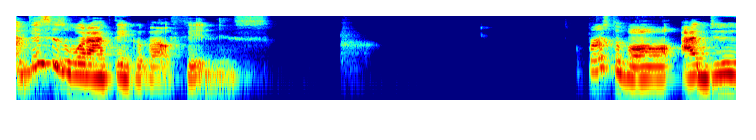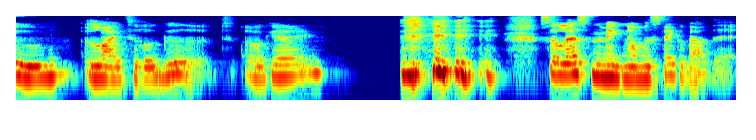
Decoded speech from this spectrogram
I this is what I think about fitness. First of all, I do like to look good, okay? so let's make no mistake about that.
